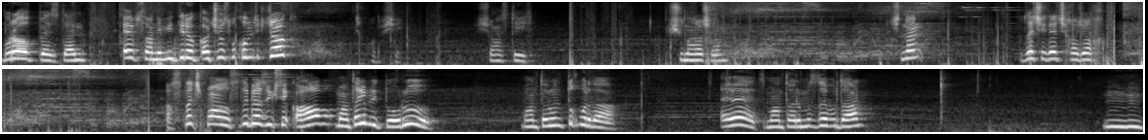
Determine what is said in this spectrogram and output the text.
Brawl Pass'ten efsanevi direkt açıyoruz bakalım çıkacak. Çıkmadı bir şey. Şans değil. Şunları açalım. İçinden bu da şeyler çıkacak. Aslında çıkma olasılığı biraz yüksek. Aa bak mantar yedik doğru. Mantarı unuttuk burada. Evet mantarımız da burada. Hı.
